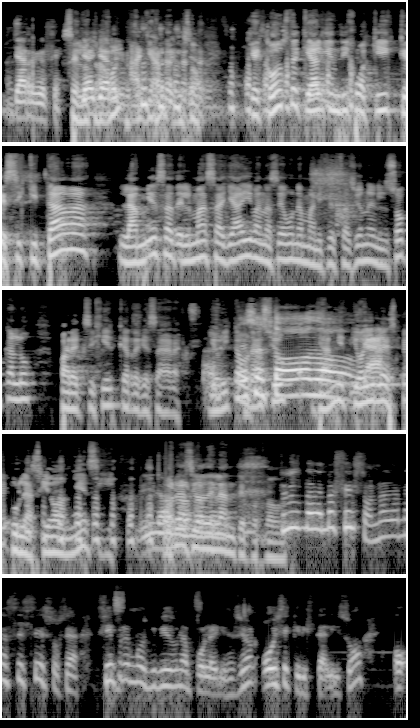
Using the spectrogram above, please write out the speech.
Ya regresé. Se lo ya, ya trajo. regresé. ah, ya regresó. Que conste que alguien dijo aquí que si quitaba la mesa del más allá iban a hacer una manifestación en el Zócalo para exigir que regresara. Y ahorita Eso Horacio ya metió ahí la especulación. ¿eh? Sí. Sí, no, no, Horacio, no, no. adelante, por favor. Entonces, nada más eso, nada más es eso. O sea, siempre hemos vivido una polarización, hoy se cristalizó, o-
